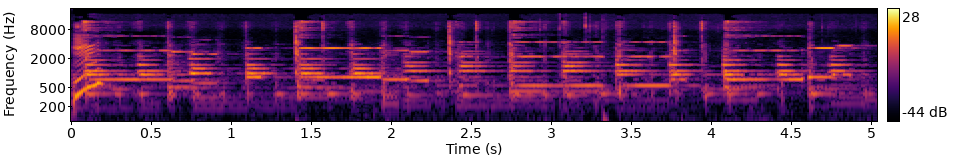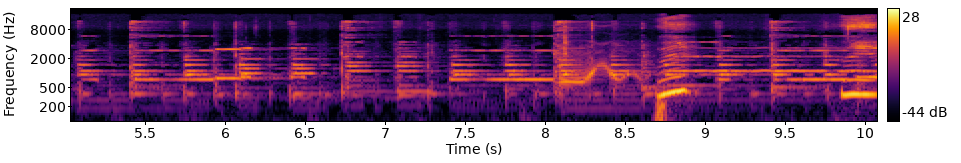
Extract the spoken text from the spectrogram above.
응? 왜? 왜?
